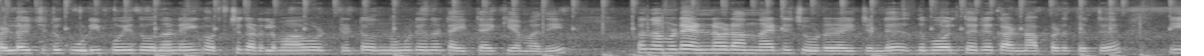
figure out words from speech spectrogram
വെള്ളം ഒഴിച്ചിട്ട് കൂടിപ്പോയി തോന്നുകയാണെങ്കിൽ കുറച്ച് കടലമാവ് ഇട്ടിട്ട് ഒന്നും കൂടി ഒന്ന് ടൈറ്റാക്കിയാൽ മതി. അപ്പോൾ നമ്മുടെ എണ്ണ ഇവിടെ നന്നായിട്ട് ചൂടായിട്ടുണ്ട്. ഇതുപോലത്തെ ഒരു കണ്ണാപ്പ് എടുത്തിട്ട് ഈ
